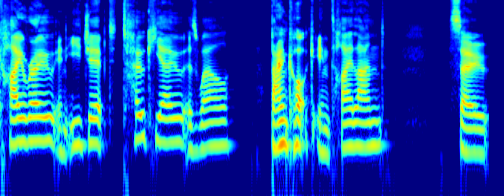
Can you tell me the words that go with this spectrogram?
Cairo in Egypt. Tokyo as well. Bangkok in Thailand. So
